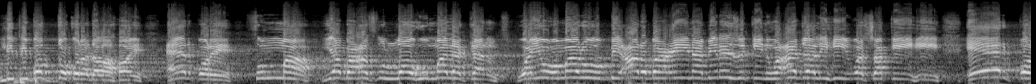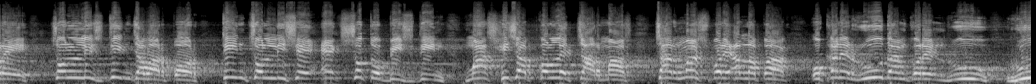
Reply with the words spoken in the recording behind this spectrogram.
লিপিবদ্ধ করে দেওয়া হয়। এরপরে ইয়াবাসুল্লাহু মালাকান ওয়া ইউমারু বিআরবাইনা বিরিজকিন ওয়া আজালিহি ওয়া শাকিহি এরপরে 40 দিন যাওয়ার পর তিন চল্লিশে একশত বিশ দিন। মাস হিসাব করলে চার মাস। চার মাস পরে আল্লাহ পাক ওখানে রু দান করেন, রু রু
